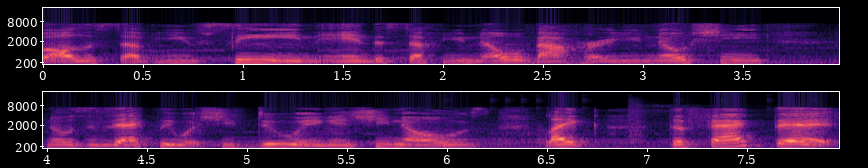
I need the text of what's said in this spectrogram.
all the stuff you've seen and the stuff you know about her. You know she knows exactly what she's doing, and she knows like the fact that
